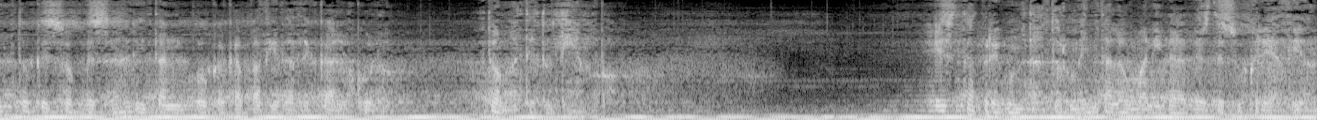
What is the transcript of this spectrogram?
Tanto que sopesar y tan poca capacidad de cálculo. Tómate tu tiempo. Esta pregunta atormenta a la humanidad desde su creación.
